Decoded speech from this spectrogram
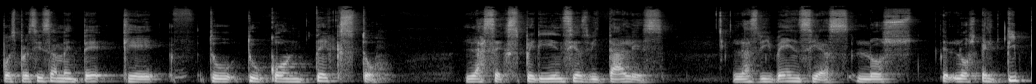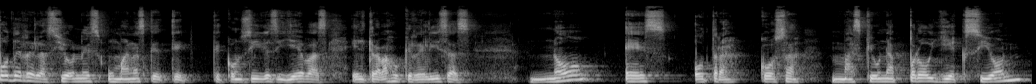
Pues precisamente que tu, tu contexto, las experiencias vitales, las vivencias, los, los, el tipo de relaciones humanas que, que, que consigues y llevas, el trabajo que realizas, no es otra cosa más que una proyección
